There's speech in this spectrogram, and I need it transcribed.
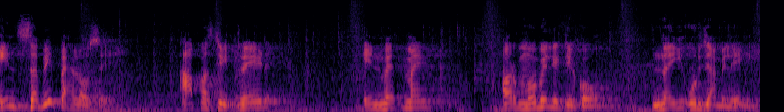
इन सभी पहलों से आपसी ट्रेड इन्वेस्टमेंट और मोबिलिटी को नई ऊर्जा मिलेगी।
